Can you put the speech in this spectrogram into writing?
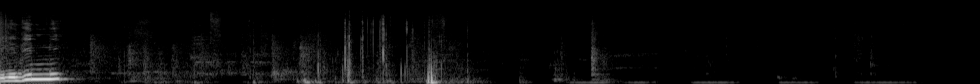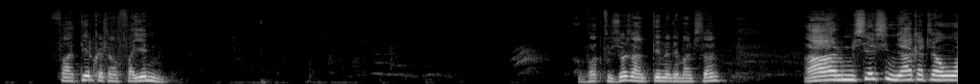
Eny andininy fahatelo ka hatramin'ny fahenina. Vaky toy izao zany tenin'Andriamanitra zany. Ary Mosesy niakatra ho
